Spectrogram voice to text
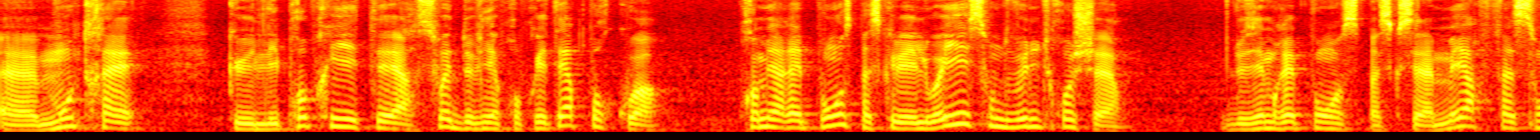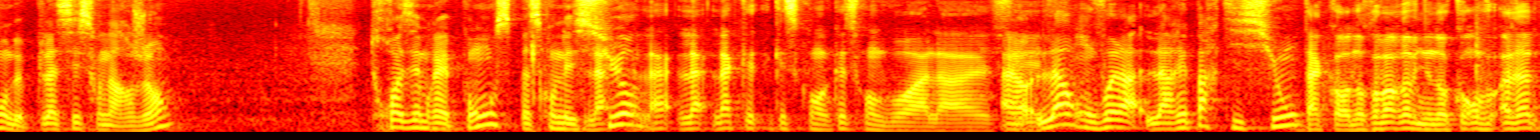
euh, montrait que les propriétaires souhaitent devenir propriétaires. Pourquoi? Première réponse, parce que les loyers sont devenus trop chers. Deuxième réponse, parce que c'est la meilleure façon de placer son argent. Troisième réponse, parce qu'on est sûr. là, là, là, qu'est-ce qu'on voit là Alors là, on voit la, la répartition. D'accord, donc on va revenir. Donc, on, attends,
